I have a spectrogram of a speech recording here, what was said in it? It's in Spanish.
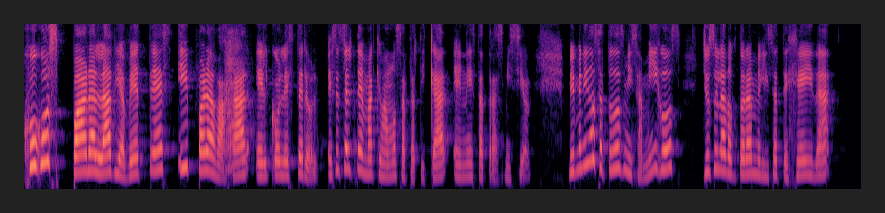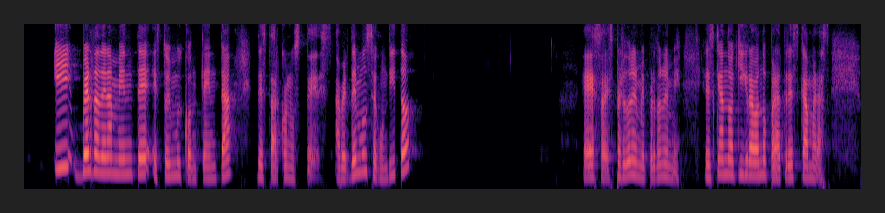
Jugos para la diabetes y para bajar el colesterol. Ese es el tema que vamos a platicar en esta transmisión. Bienvenidos a todos mis amigos. Yo soy la doctora Melissa Tejeda y verdaderamente estoy muy contenta de estar con ustedes. A ver, denme un segundito. Eso es, perdónenme, perdónenme. Es que ando aquí grabando para tres cámaras.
